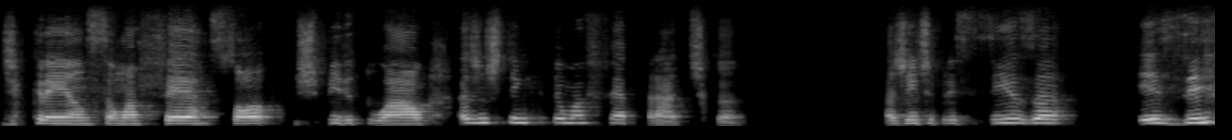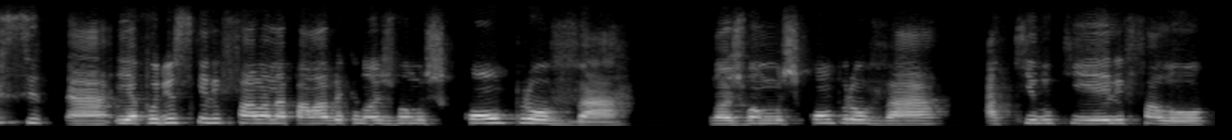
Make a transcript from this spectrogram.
de crença, uma fé só espiritual. A gente tem que ter uma fé prática. A gente precisa exercitar. E é por isso que ele fala na palavra que nós vamos comprovar. Nós vamos comprovar aquilo que ele falou,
